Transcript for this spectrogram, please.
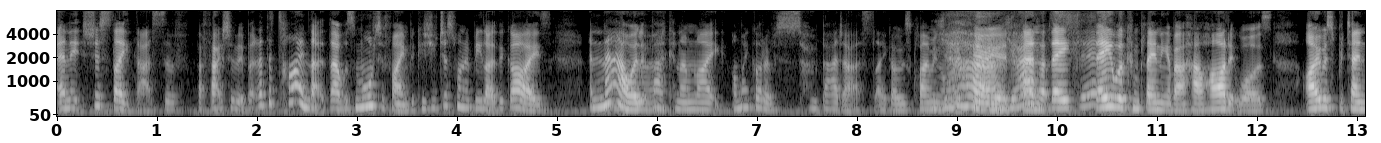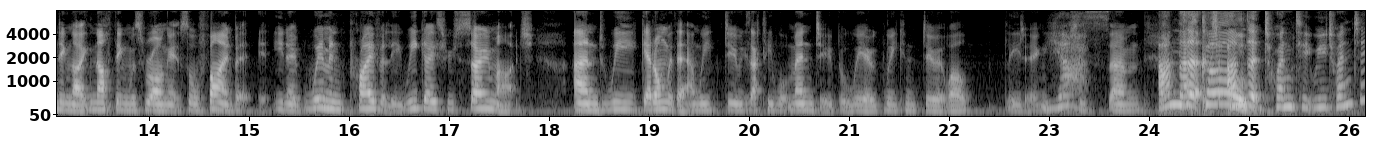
and it's just like that's a, a fact of it. But at the time, that that was mortifying because you just want to be like the guys. And now I look back and I'm like, oh my god, I was so badass. Like I was climbing on my period, yeah, and they they were complaining about how hard it was. I was pretending like nothing was wrong, it's all fine. But you know, women privately, we go through so much, and we get on with it, and we do exactly what men do, but we are, we can do it while bleeding. Yeah. which is, um, And That's at, cool. and at twenty, were you twenty?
